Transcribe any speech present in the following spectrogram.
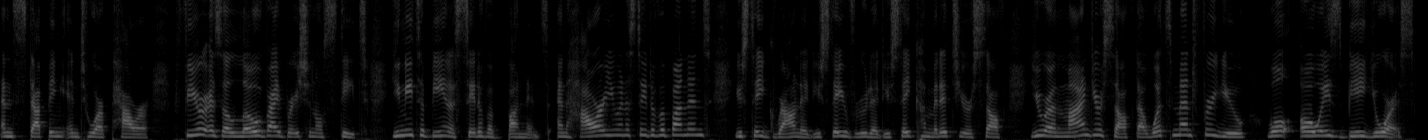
and stepping into our power. Fear is a low vibrational state. You need to be in a state of abundance. And how are you in a state of abundance? You stay grounded, you stay rooted, you stay committed to yourself. You remind yourself that what's meant for you will always be yours.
